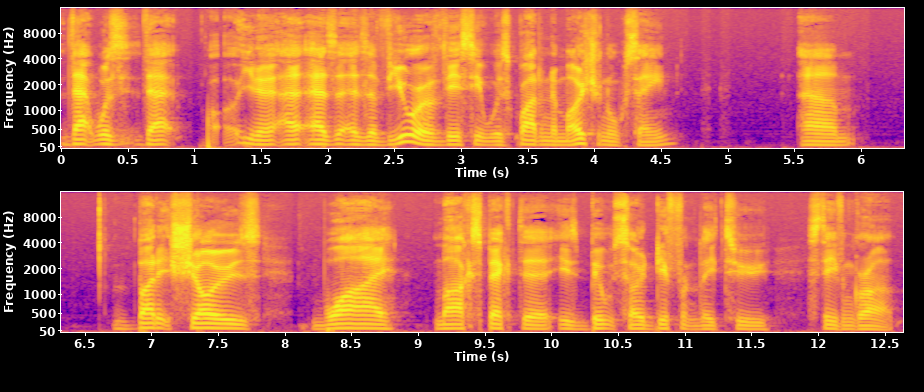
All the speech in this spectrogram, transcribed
that was that you know as as a viewer of this, it was quite an emotional scene. Um, but it shows why Marc Spector is built so differently to Steven Grant.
